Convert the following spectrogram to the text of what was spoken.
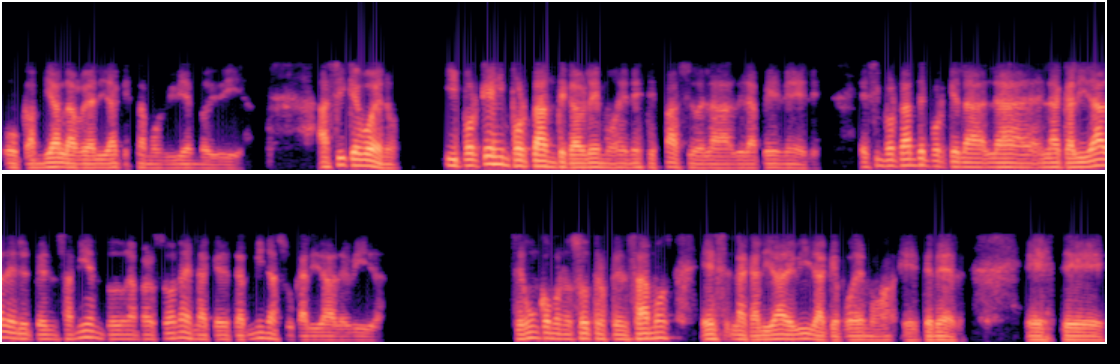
o cambiar la realidad que estamos viviendo hoy día. Así que bueno, ¿y por qué es importante que hablemos en este espacio de la, de la PNL? Es importante porque la, la, la calidad del pensamiento de una persona es la que determina su calidad de vida según como nosotros pensamos, es la calidad de vida que podemos eh, tener. Este,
